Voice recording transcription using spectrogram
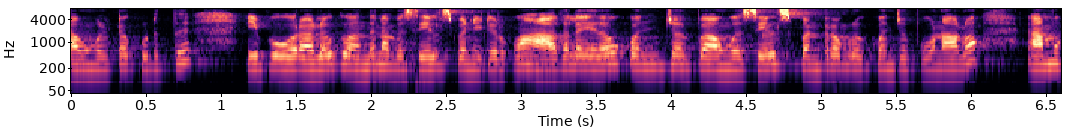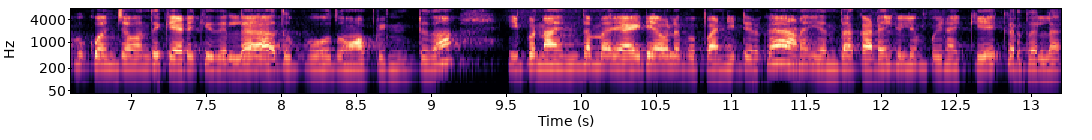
அவங்கள்ட்ட கொடுத்து இப்போ ஓரளவுக்கு வந்து நம்ம சேல்ஸ் பண்ணிகிட்டு இருக்கோம். அதில் ஏதோ கொஞ்சம் இப்போ அவங்க சேல்ஸ் பண்ணுறவங்களுக்கு கொஞ்சம் போனாலும் நமக்கு கொஞ்சம் வந்து கிடைக்கிதில்ல அது போதும் அப்படின்ட்டு தான் இப்போ நான் இந்த மாதிரி ஐடியாவில் இப்போ பண்ணிகிட்டு இருக்கேன். ஆனால் எந்த கடைகளையும் போய் நான் கேட்குறதில்ல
